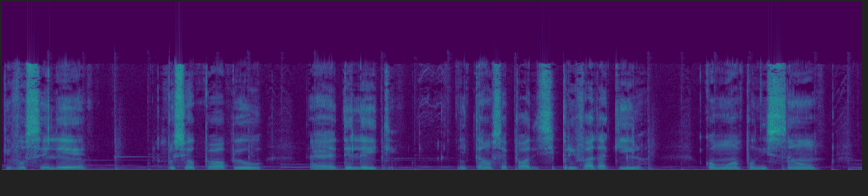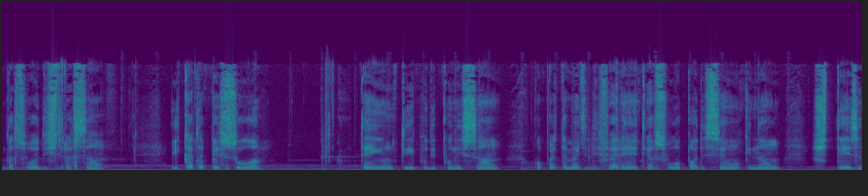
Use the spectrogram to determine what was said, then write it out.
que você lê para o seu próprio é, deleite. Então você pode se privar daquilo como uma punição da sua distração. E cada pessoa tem um tipo de punição completamente diferente. A sua pode ser uma que não esteja,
